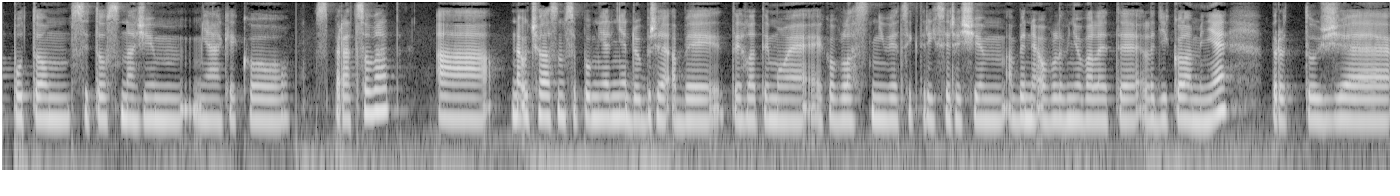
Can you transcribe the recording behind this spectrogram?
potom si to snažím nějak jako zpracovat a naučila jsem se poměrně dobře, aby tyhle ty moje jako vlastní věci, které si řeším, aby neovlivňovaly ty lidi kolem mě, protože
